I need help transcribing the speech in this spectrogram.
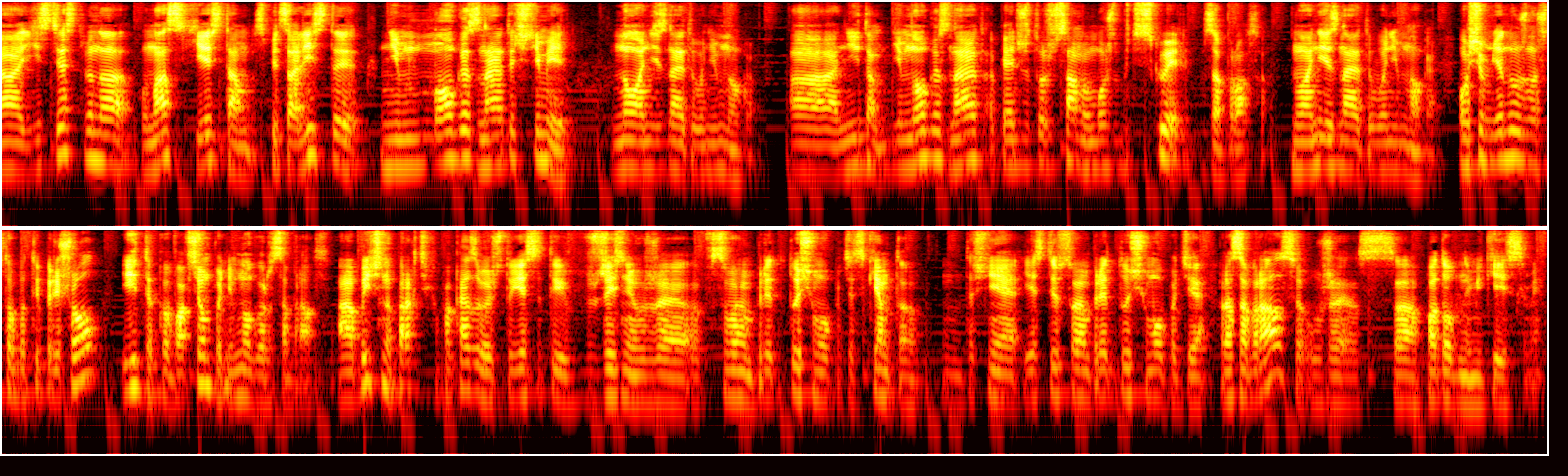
А, естественно, у нас есть там специалисты, немного знают HTML, но они знают его немного. А, они там немного знают, опять же, то же самое, может быть, SQL запроса, но они знают его немного. В общем, мне нужно, чтобы ты пришел и такой во всем понемногу разобрался. А обычно практика показывает, что если ты в жизни уже в своем предыдущем опыте с кем-то, точнее, если ты в своем предыдущем опыте разобрался уже с подобными кейсами,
